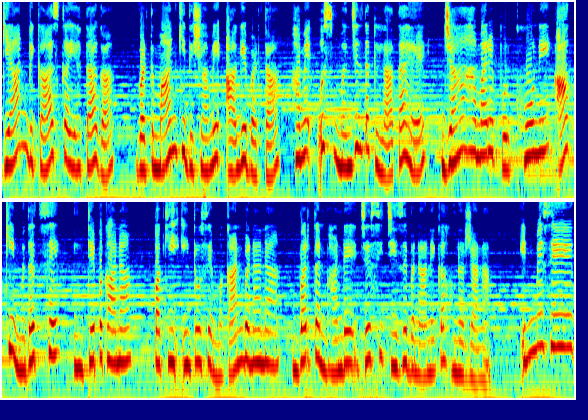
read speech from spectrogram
ज्ञान विकास का यह तागा वर्तमान की दिशा में आगे बढ़ता, हमें उस मंजिल तक लाता है जहाँ हमारे पुरखों ने आग की मदद से ईंटें पकाना, पकी ईंटों से मकान बनाना, बर्तन भांडे जैसी चीज़ें बनाने का हुनर जाना। इनमें से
